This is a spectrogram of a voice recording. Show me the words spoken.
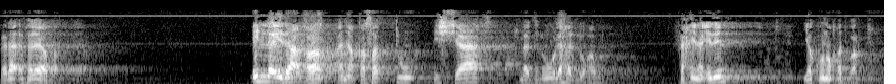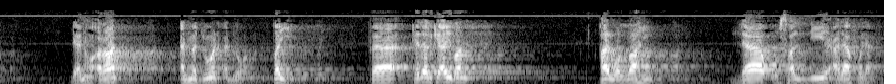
فلا فلا يبر إلا إذا قال أنا قصدت بالشاة مدلولها اللغوي فحينئذ يكون قد بر لأنه أراد المدلول اللغوي. طيب فكذلك أيضا قال والله لا أصلي على فلان.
